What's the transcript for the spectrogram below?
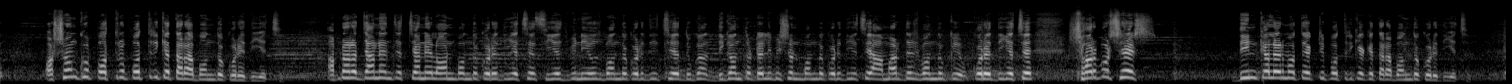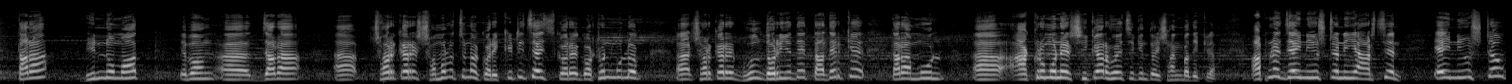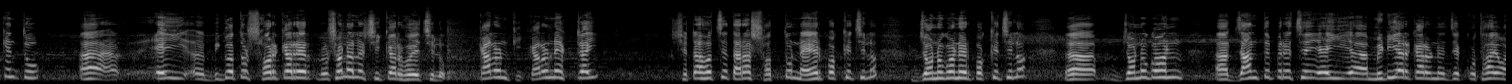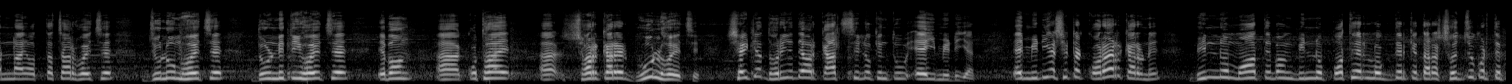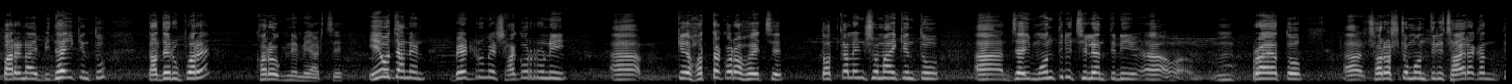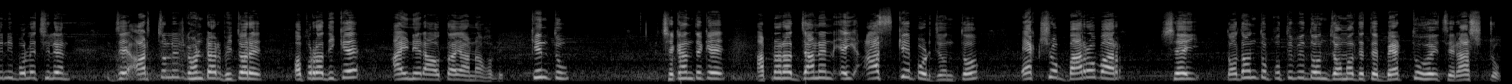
অসংখ্য পত্রপত্রিকা তারা বন্ধ করে দিয়েছে। আপনারা জানেন যে চ্যানেল অন বন্ধ করে দিয়েছে, সিএসবি নিউজ বন্ধ করে দিয়েছে দিগন্ত টেলিভিশন বন্ধ করে দিয়েছে, আমার দেশ বন্ধ করে দিয়েছে। সর্বশেষ দিনকালের মতো একটি পত্রিকাকে তারা বন্ধ করে দিয়েছে। তারা ভিন্ন মত এবং যারা সরকারের সমালোচনা করে ক্রিটিসাইজ করে, গঠনমূলক সরকারের ভুল ধরিয়ে দেয়, তাদেরকে তারা মূল আক্রমণের শিকার হয়েছে কিন্তু এই সাংবাদিকরা। আপনি যেই নিউজটা নিয়ে আসছেন, এই নিউজটাও কিন্তু এই বিগত সরকারের রোশনালের শিকার হয়েছিল। কারণ কি? কারণ একটাই, সেটা হচ্ছে তারা সত্য ন্যায়ের পক্ষে ছিল, জনগণের পক্ষে ছিল। জনগণ জানতে পেরেছে এই মিডিয়ার কারণে যে কোথায় অন্যায় অত্যাচার হয়েছে, জুলুম হয়েছে, দুর্নীতি হয়েছে এবং কোথায় সরকারের ভুল হয়েছে, সেইটা ধরিয়ে দেওয়ার কাজ ছিল কিন্তু এই মিডিয়ার। এই মিডিয়া সেটা করার কারণে ভিন্ন মত এবং ভিন্ন পথের লোকদেরকে তারা সহ্য করতে পারে না বিধায় কিন্তু তাদের উপরে খড়গ নেমে আসছে। এও জানেন, বেডরুমে সাগর রুনি কে হত্যা করা হয়েছে, তৎকালীন সময় কিন্তু যেই মন্ত্রী ছিলেন তিনি প্রয়াত স্বরাষ্ট্রমন্ত্রী ছায়রা খান, তিনি বলেছিলেন যে আটচল্লিশ ঘণ্টার ভিতরে অপরাধীকে আইনের আওতায় আনা হবে। কিন্তু সেখান থেকে আপনারা জানেন এই আজকে পর্যন্ত একশো বারো বার সেই তদন্ত প্রতিবেদন জমা দিতে ব্যর্থ হয়েছে রাষ্ট্র।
